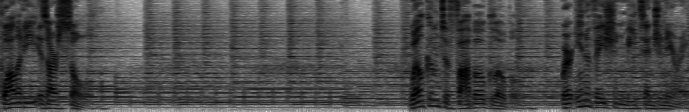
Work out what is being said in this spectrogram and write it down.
Quality is our soul. Welcome to Fabo Global, where innovation meets engineering.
